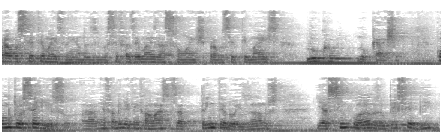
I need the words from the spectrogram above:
para você ter mais vendas e você fazer mais ações para você ter mais lucro no caixa. Como que eu sei isso? A minha família tem farmácias há 32 anos e há 5 anos eu percebi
